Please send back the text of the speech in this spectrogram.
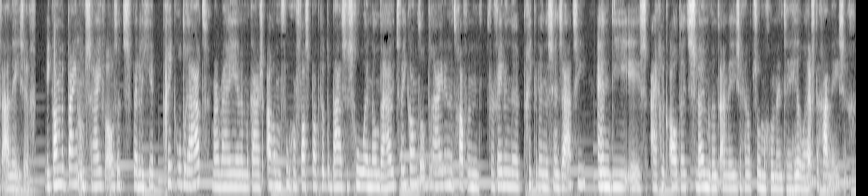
24-7 aanwezig. Ik kan de pijn omschrijven als het spelletje prikkeldraad, waarbij je met mekaars arm vroeger vastpakte op de basisschool en dan de huid twee kanten opdraaide. En het gaf een vervelende, prikkelende sensatie. En die is eigenlijk altijd sluimerend aanwezig en op sommige momenten heel heftig aanwezig.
